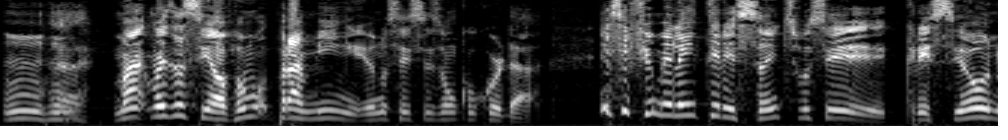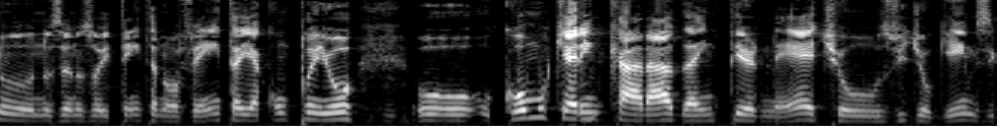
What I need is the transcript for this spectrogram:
Uhum. É. Mas, mas assim, ó, vamos, pra mim, eu não sei se vocês vão concordar. Esse filme ele é interessante se você cresceu no, nos anos 80, 90 e acompanhou o, o, como que era encarada a internet ou os videogames e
